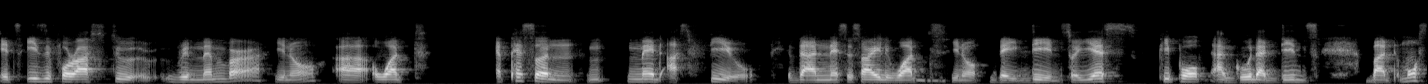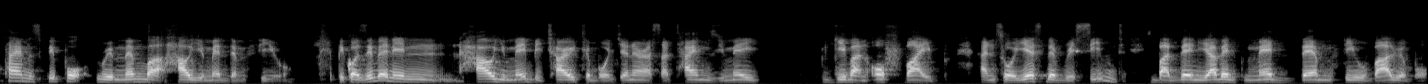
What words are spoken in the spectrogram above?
it's easy for us to remember, you know, uh, what a person m- made us feel than necessarily what you know they did. So yes, people are good at deeds, but most times people remember how you made them feel. Because even in how you may be charitable, generous, at times you may give an off vibe. And so, yes, they've received, but then you haven't made them feel valuable,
